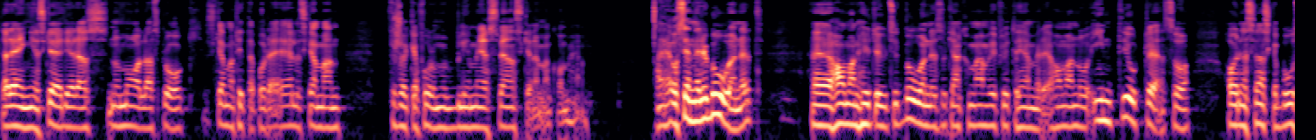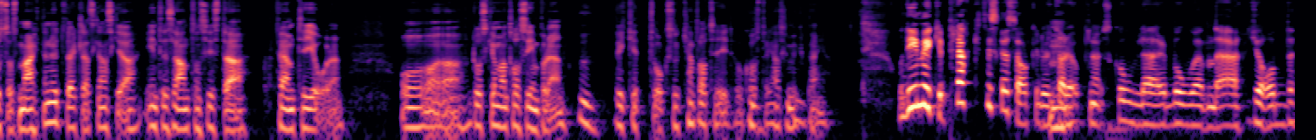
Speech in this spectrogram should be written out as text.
Där engelska är deras normala språk. Ska man titta på det eller ska man försöka få dem att bli mer svenska när man kommer hem. Eh, Och sen är det boendet. Eh, Har man hyrt ut sitt boende så kanske man vill flytta hem med det. Har man då inte gjort det så har den svenska bostadsmarknaden utvecklats ganska intressant de sista 5-10 åren. Och eh, då ska man ta sig in på den. Mm. Vilket också kan ta tid och kosta ganska mycket pengar. Och det är mycket praktiska saker du tar Mm. upp nu. Skolor, boende, jobb.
